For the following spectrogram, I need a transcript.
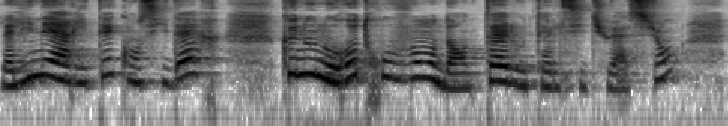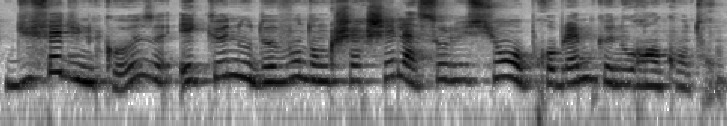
La linéarité considère que nous nous retrouvons dans telle ou telle situation du fait d'une cause et que nous devons donc chercher la solution au problème que nous rencontrons.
